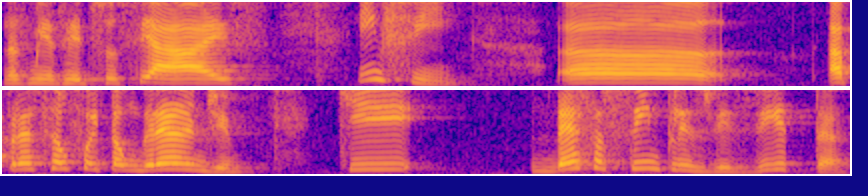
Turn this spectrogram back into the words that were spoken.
nas minhas redes sociais, enfim. Uh, a pressão foi tão grande que dessa simples visita,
